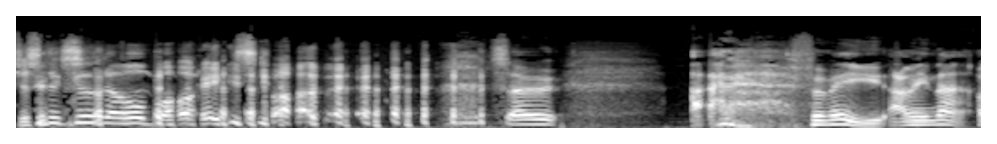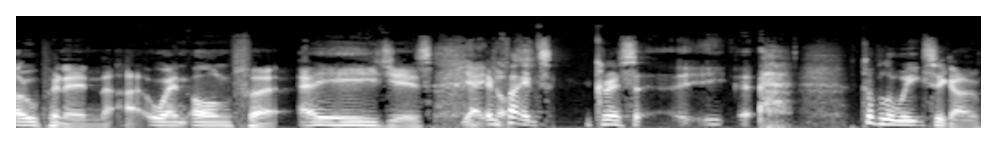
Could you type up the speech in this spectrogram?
Just the good old boys. So, uh, for me, I mean, that opening uh, went on for ages. Yeah, In does. fact, Chris, uh, a couple of weeks ago,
